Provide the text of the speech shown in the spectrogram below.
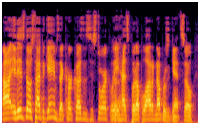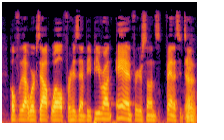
Uh, it is those type of games that Kirk Cousins historically Yeah. has put up a lot of numbers against. So hopefully that works out well for his MVP run and for your son's fantasy team.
